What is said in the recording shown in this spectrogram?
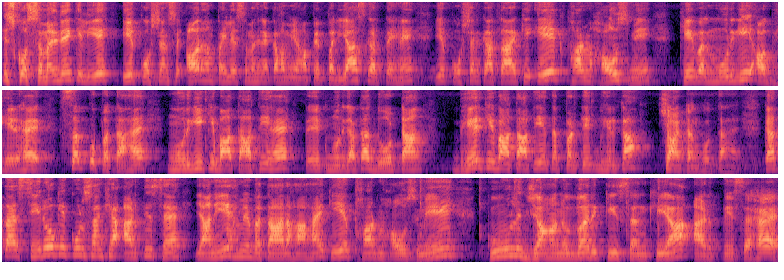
इसको समझने के लिए एक क्वेश्चन से और हम पहले समझने का हम यहाँ पे प्रयास करते हैं। ये क्वेश्चन कहता है कि एक फार्म हाउस में केवल मुर्गी और भेड़ है। सबको पता है, मुर्गी की बात आती है तो एक मुर्गा का दो टांग, भेड़ की बात आती है तो प्रत्येक भेड़ का चार टंग होता है। कहता है, सिरों की कुल संख्या अड़तीस है, यानी ये हमें बता रहा है कि ये फार्म हाउस में कुल जानवर की संख्या अड़तीस है।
